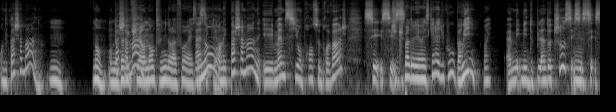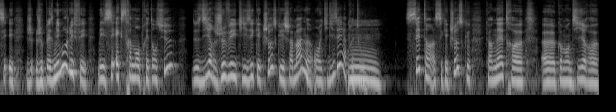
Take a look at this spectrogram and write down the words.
on n'est pas chaman. Hmm. Non, on n'est pas, vécu un an tout dans la forêt. ah non, on n'est pas chaman. Et même si on prend ce breuvage, c'est. Tu, parles de l'aéroesca là du coup ou pas? Oui. Ouais. Euh, mais, mais, de plein d'autres choses. Hmm. je, je, pèse mes mots, je les fais. Mais c'est extrêmement prétentieux de se dire je vais utiliser quelque chose que les chamans ont utilisé après tout. Hmm. C'est un, c'est quelque chose que qu'un être, euh, euh, comment dire,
